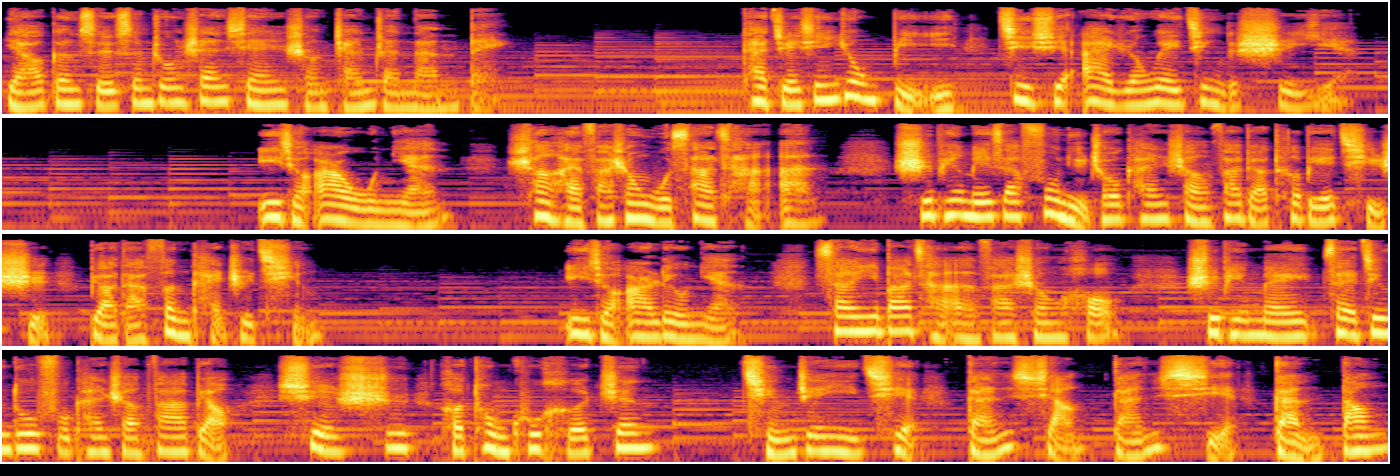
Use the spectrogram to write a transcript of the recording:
也要跟随孙中山先生辗转南北。她决心用笔继续爱人未尽的事业。一九二五年，上海发生五卅惨案，石平梅在《妇女周刊》上发表特别启事，表达愤慨之情。一九二六年，三一八惨案发生后，石平梅在《京都副刊》上发表血诗和痛哭和真，情真意切，敢想敢写敢当。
